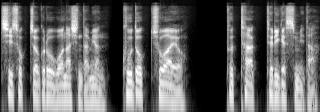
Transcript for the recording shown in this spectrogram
지속적으로 원하신다면 구독, 좋아요 부탁드리겠습니다.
